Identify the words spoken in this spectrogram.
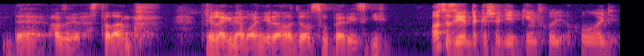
de azért ez talán tényleg nem annyira nagyon szuper izgi. Az az érdekes egyébként, hogy, hogy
